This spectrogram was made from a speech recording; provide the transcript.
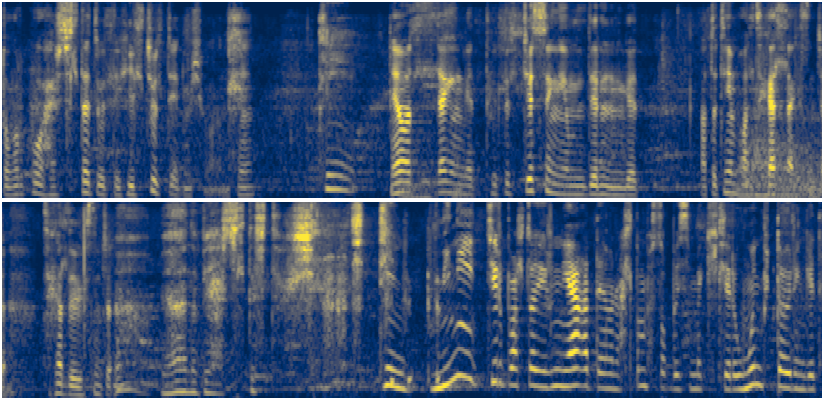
дурггүй харшилтай зүйлийг хилчүүлдэг юм шиг байна тий. тийм Яг бол яг ингээд төлөвлөжсэн юм дээр нь ингээд одоо тийм хол захиаллаа гэсэн чинь захиалаа гэсэн чинь яа нэ би харшилтай шүү дээ. Тийм миний тэр болцоо ер нь яагаад амар алтан босго байсан бэ гэхлээр өмнө бит хоёр ингээд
